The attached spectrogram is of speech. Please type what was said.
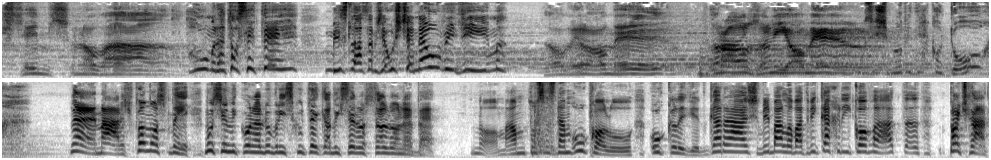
Simpsonová. Humre, to si ty? Myslela jsem, že už tě neuvidím. To bylo mi hrozný omyl. Musíš mluvit jako duch? Ne, Marš, pomoz mi. Musím vykonat dobrý skutek, abych se dostal do nebe. No, mám tu seznam úkolů. Uklidit garáž, vybalovat, vykachlíkovat. Počkat,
